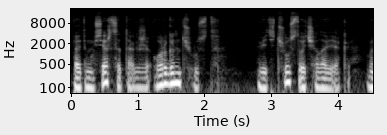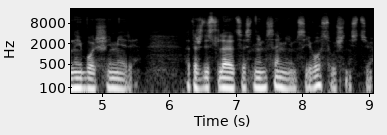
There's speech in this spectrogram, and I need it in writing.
Поэтому сердце также орган чувств, ведь чувства человека в наибольшей мере отождествляются с ним самим, с его сущностью.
